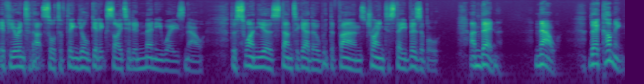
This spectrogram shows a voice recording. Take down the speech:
If you're into that sort of thing, you'll get excited in many ways now. The soigneurs stand together with the fans, trying to stay visible. And then now, they're coming.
